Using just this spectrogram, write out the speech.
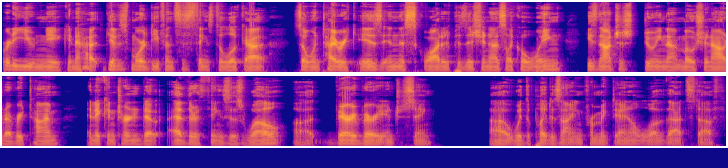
pretty unique and it gives more defenses things to look at. So when Tyreek is in this squatted position as like a wing, he's not just doing that motion out every time, and it can turn into other things as well. Uh, very very interesting uh, with the play design from McDaniel. Love that stuff.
